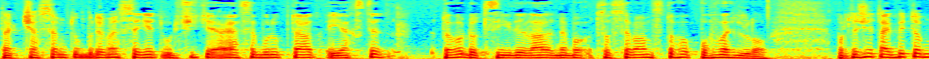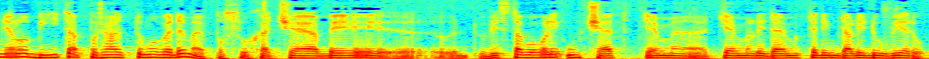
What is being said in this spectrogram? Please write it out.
tak časem tu budeme sedět určitě a já se budu ptát, jak jste toho docílila, nebo co se vám z toho povedlo. Protože tak by to mělo být a pořád k tomu vedeme posluchače, aby vystavovali účet těm, těm lidem, kterým dali důvěru.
